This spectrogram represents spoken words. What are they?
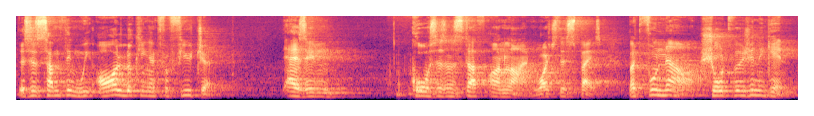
this is something we are looking at for future, as in courses and stuff online. Watch this space. But for now, short version again.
